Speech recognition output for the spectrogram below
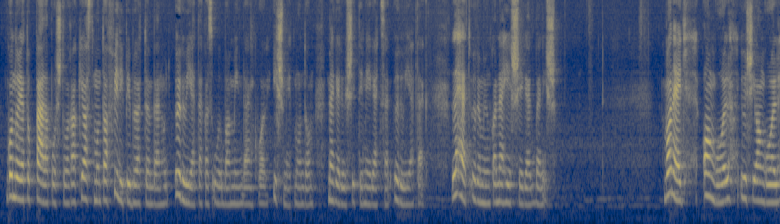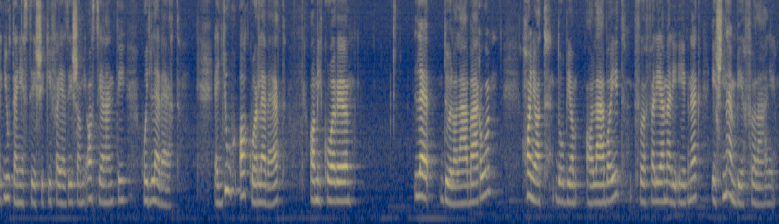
Gondoljatok Pálapostolra, aki azt mondta a Filippi börtönben, hogy örüljetek az Úrban mindenkor. Ismét mondom, megerősíti még egyszer, örüljetek. Lehet örömünk a nehézségekben is. Van egy angol, ősi angol jutenyésztési kifejezés, ami azt jelenti, hogy levert. Egy juh akkor levert, amikor ledől a lábáról, hanyat dobja a lábait, fölfelé emeli égnek, és nem bír fölállni.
